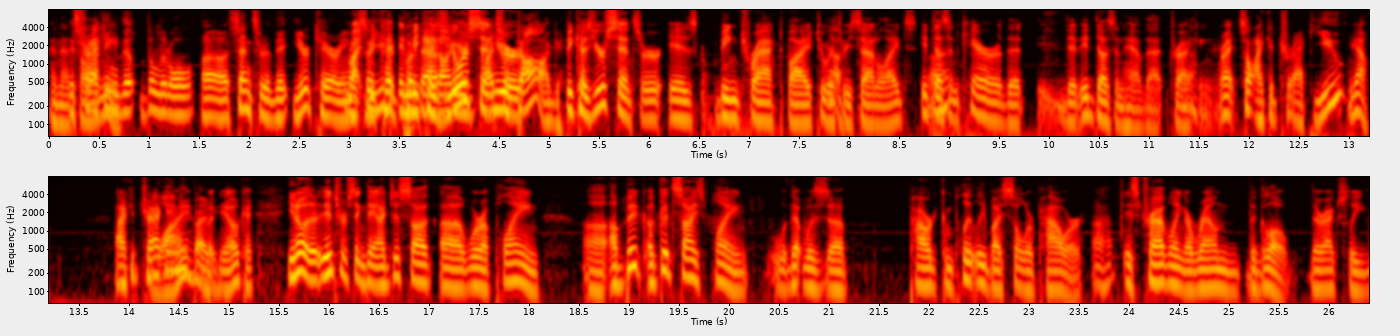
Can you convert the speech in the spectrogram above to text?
And that's it's all it tracking the, the little uh, sensor that you're carrying, Right. so you beca- could and put because that on your your, sensor on your dog. because your sensor is being tracked by two or Yeah. three satellites, it Uh-huh. doesn't care that that it doesn't have that tracking. Right. So I could track you. Yeah. I could track Why? anybody. But, yeah, okay. You know, the interesting thing I just saw uh, where a plane, uh, a big, a good sized plane that was uh, powered completely by solar power, Uh-huh. is traveling around the globe. They're actually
